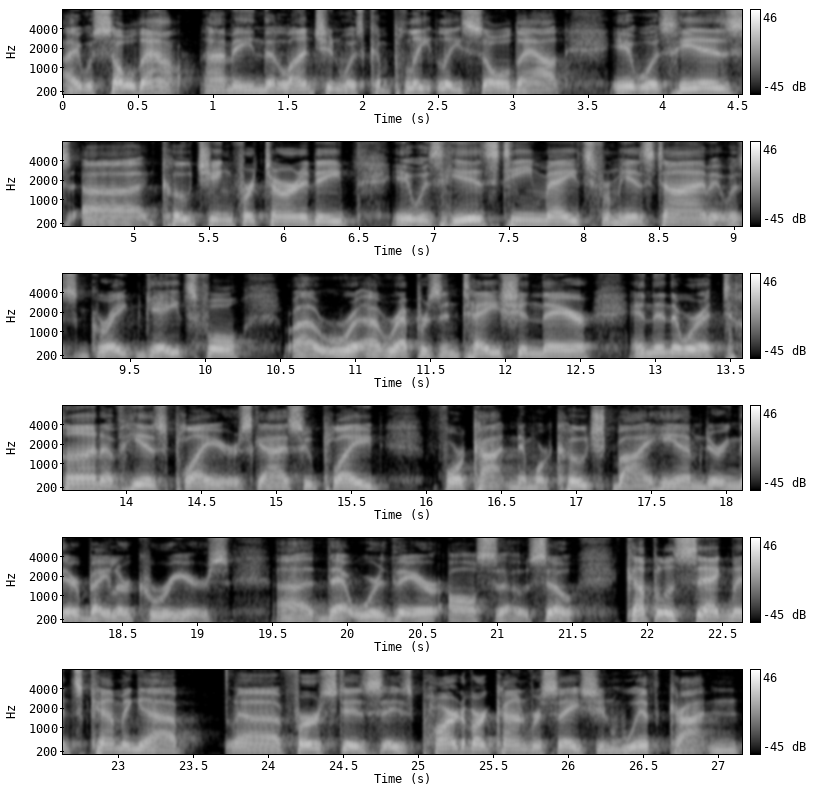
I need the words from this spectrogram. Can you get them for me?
Uh, it was sold out. I mean, the luncheon was completely sold out. It was his uh, coaching fraternity. It was his teammates from his time. It was great Gatesville uh, re- uh, representation there, and then there were a ton of his players, guys who played for Cotton and were coached by him during their Baylor careers uh, that were there also. So, a couple of segments coming up. Uh, first is is part of our conversation with Cotton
